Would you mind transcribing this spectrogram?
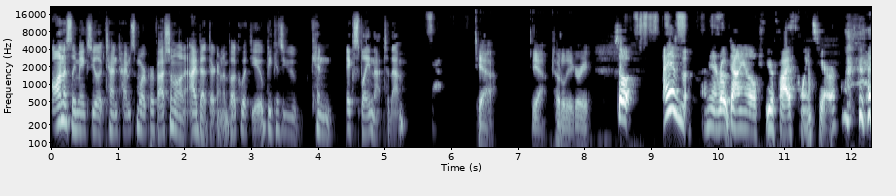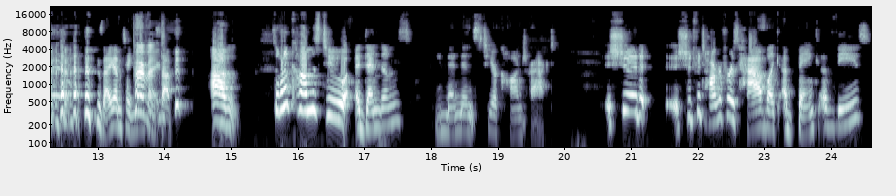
honestly makes you look 10 times more professional. And I bet they're going to book with you because you can explain that to them. Yeah. Yeah, totally agree. So I have, I mean, I wrote down your your five points here because I got to take perfect stuff. Um, so when it comes to addendums, amendments to your contract, should should photographers have like a bank of these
